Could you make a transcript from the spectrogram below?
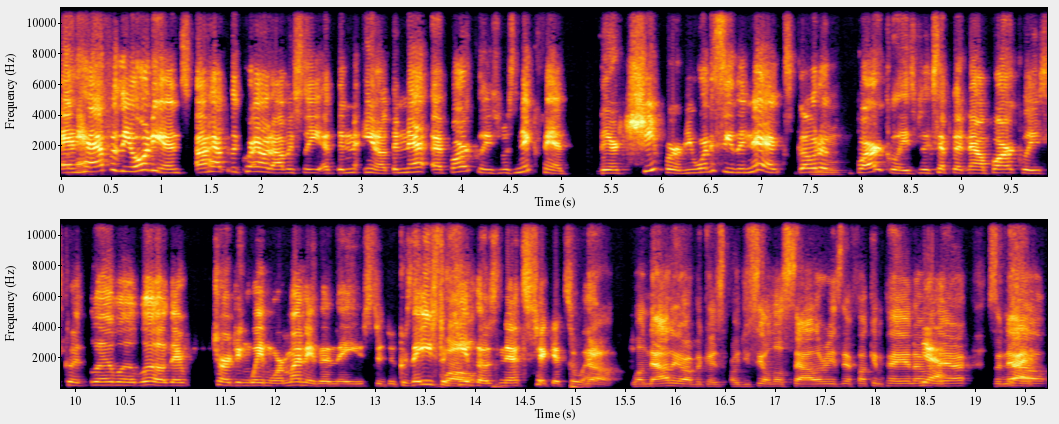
and half of the audience, uh, half of the crowd, obviously at the you know the net at Barclays was Knick fans. They're cheaper if you want to see the Knicks. Go to Mhm. Barclays, except that now Barclays could blah blah blah. They're charging way more money than they used to do because they used to Well, give those Nets tickets away. No. Well, now they are because oh, you see all those salaries they're fucking paying over Yeah. there. So now,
